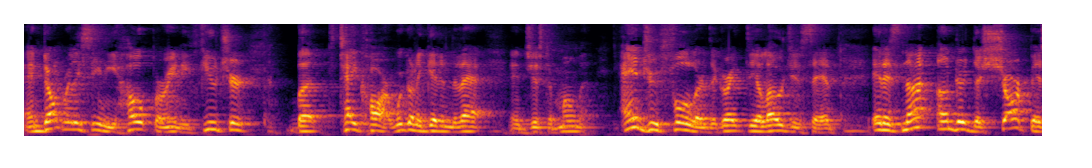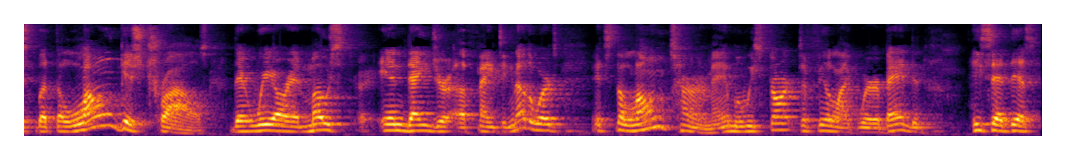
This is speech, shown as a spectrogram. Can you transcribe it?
and don't really see any hope or any future, but take heart. We're going to get into that in just a moment. Andrew Fuller, the great theologian, said, It is not under the sharpest, but the longest trials that we are in most in danger of fainting. In other words, it's the long term, man, when we start to feel like we're abandoned. He said this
